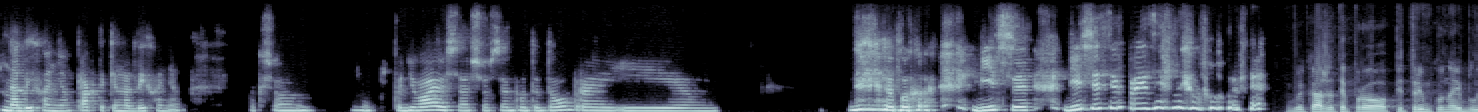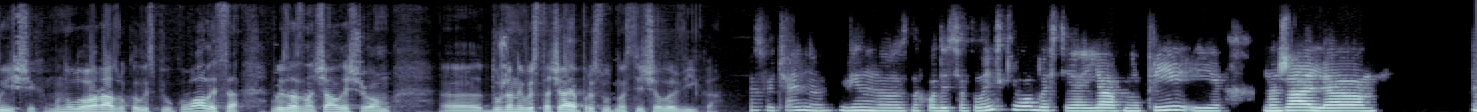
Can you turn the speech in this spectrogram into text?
на дихання, практики на дихання. Так що ну, сподіваюся, що все буде добре і більше, більше сюрпризів не буде. Ви кажете про підтримку найближчих. Минулого разу, коли спілкувалися, ви зазначали, що вам е, дуже не вистачає присутності чоловіка. Звичайно, він е, знаходиться в Волинській області, а я в Дніпрі, і, на жаль, е,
